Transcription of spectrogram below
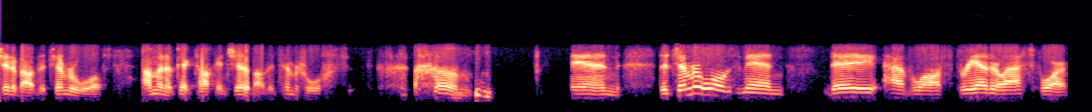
shit about the Timberwolves, I'm gonna pick talking shit about the Timberwolves. um, and the Timberwolves, man, they have lost three out of their last four.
